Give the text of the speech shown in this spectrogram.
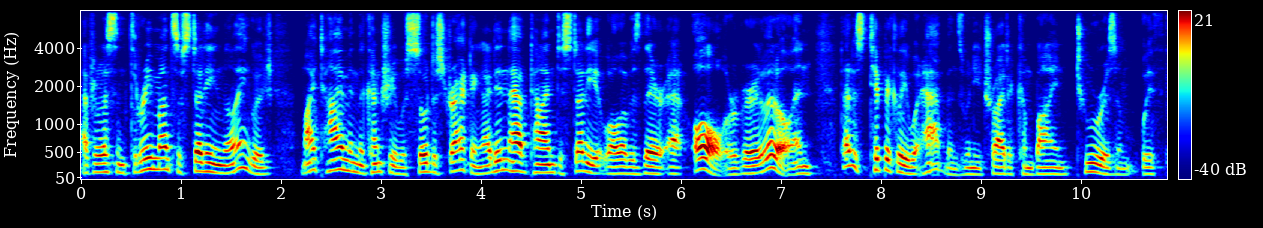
after less than three months of studying the language, my time in the country was so distracting I didn't have time to study it while I was there at all or very little. And that is typically what happens when you try to combine tourism with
